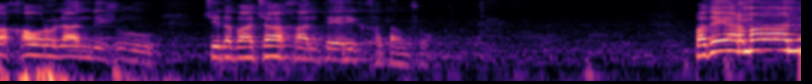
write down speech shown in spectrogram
د خاورو لاندې شو چې د باچا خان تحریک ختم شو په دې ارمان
